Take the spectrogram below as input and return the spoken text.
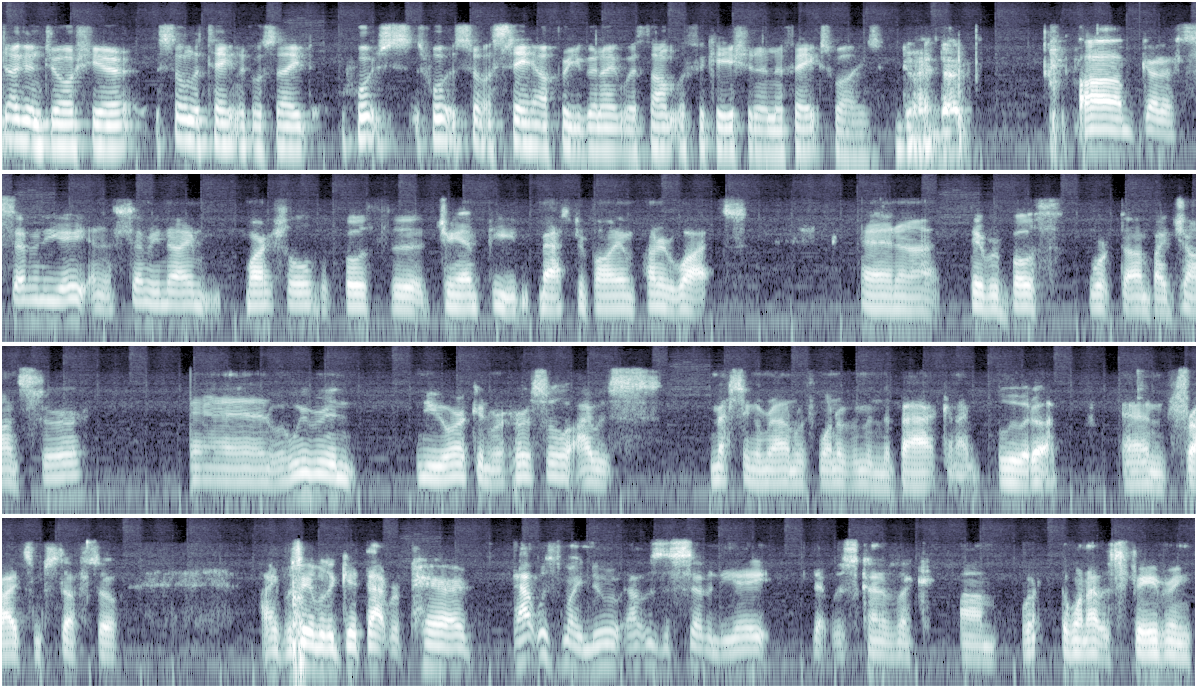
Doug and Josh here, still on the technical side. What's what sort of setup are you going out with amplification and effects wise? Go ahead, Doug. Um, got a 78 and a 79 Marshall, with both the JMP Master Volume 100 watts, and uh, they were both worked on by John Suhr. And when we were in New York in rehearsal, I was messing around with one of them in the back, and I blew it up and fried some stuff. So I was able to get that repaired. That was my new. That was the 78. That was kind of like um, what the one I was favoring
